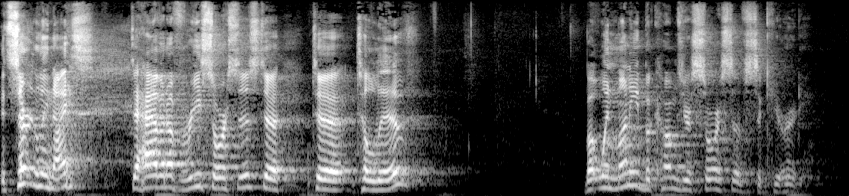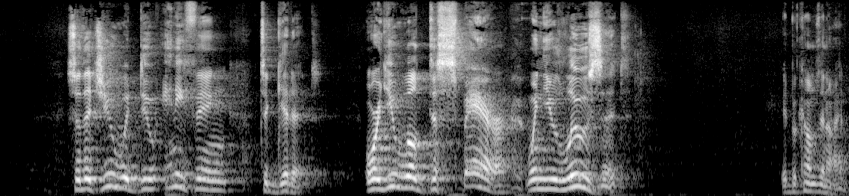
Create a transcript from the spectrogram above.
It's certainly nice to have enough resources to, to, to live. But when money becomes your source of security, so that you would do anything to get it, or you will despair when you lose it, it becomes an idol.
